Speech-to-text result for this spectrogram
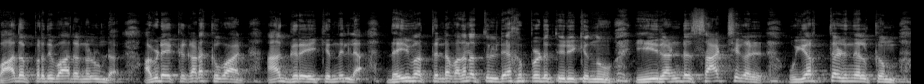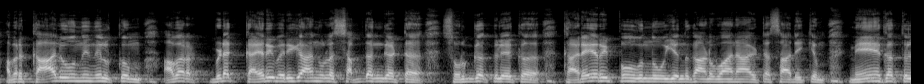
വാദപ്രതിവാദങ്ങളുണ്ട്. അവിടേക്ക് കടക്കുവാൻ ആഗ്രഹിക്കുന്നില്ല. ദൈവത്തിന്റെ വചനത്തിൽ രേഖപ്പെടുത്തിയിരിക്കുന്നു ഈ രണ്ട് സാക്ഷികൾ ഉയർത്ത ഉയർത്തെഴുന്നേൽക്കും അവർ കാലൂന്നി നിൽക്കും. അവർ ഇവിടെ കയറി വരിക എന്നുള്ള ശബ്ദം കേട്ട് സ്വർഗത്തിലേക്ക് കരേറിപ്പോകുന്നു എന്ന് കാണുവാനായിട്ട് സാധിക്കും. മേഘത്തിൽ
